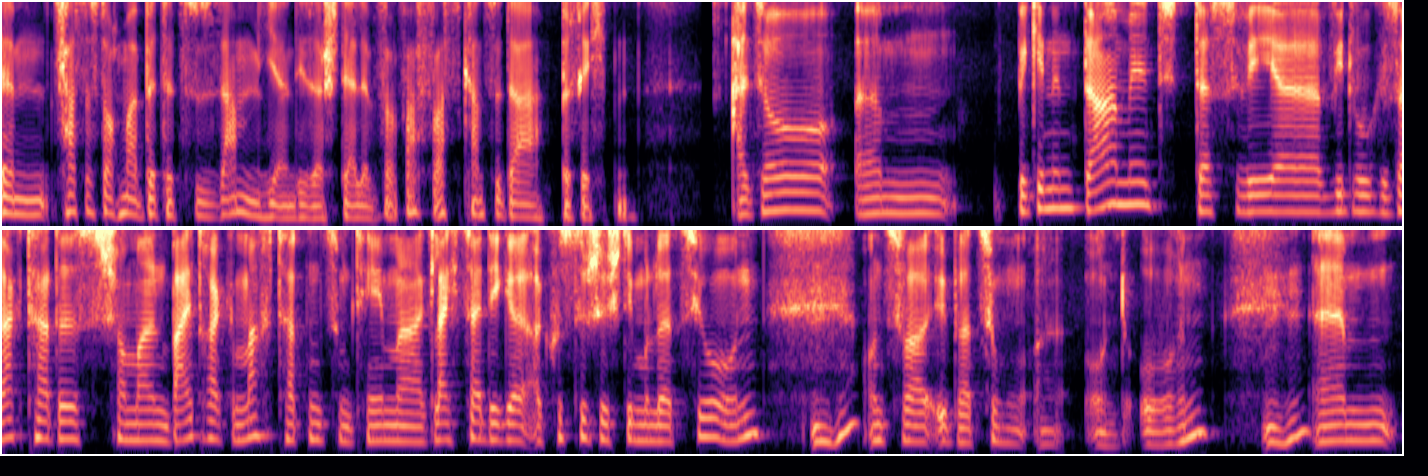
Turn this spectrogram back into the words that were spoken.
Ähm, fass es doch mal bitte zusammen hier an dieser Stelle. Was, was kannst du da berichten? Also, ähm, beginnen damit, dass wir, wie du gesagt hattest, schon mal einen Beitrag gemacht hatten zum Thema gleichzeitige akustische Stimulation, mhm. und zwar über Zungen und Ohren. Mhm. Ähm,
